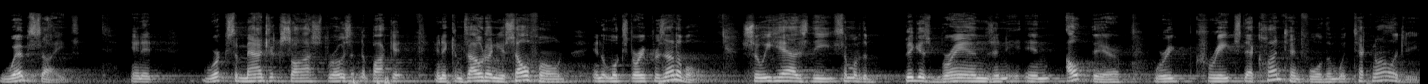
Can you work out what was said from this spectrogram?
websites and it works a magic sauce, throws it in a bucket, and it comes out on your cell phone and it looks very presentable. So he has the, some of the biggest brands in, in out there where he creates their content for them with technology.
